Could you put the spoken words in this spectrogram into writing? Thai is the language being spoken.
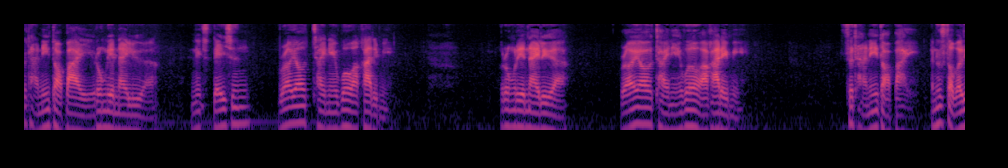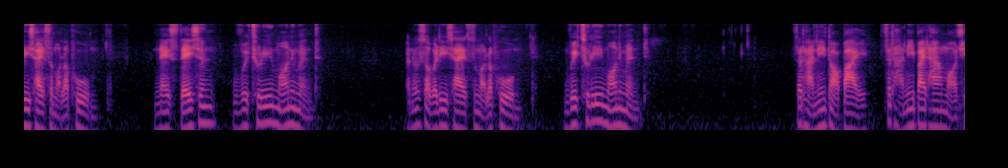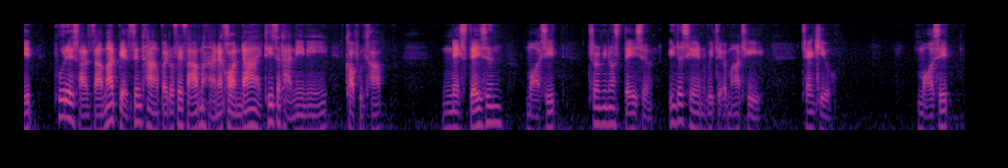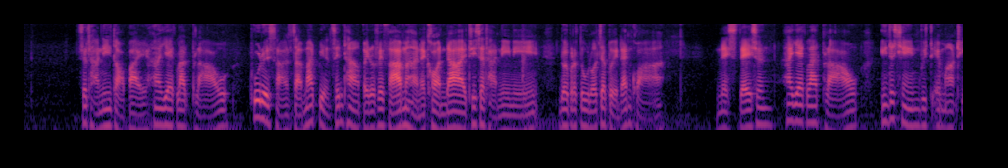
สถานีต่อไปโรงเรียนนายเรือ next station Royal Thai Naval Academy โรงเรียนนายเรือ Royal Thai Naval Academy สถานีต่อไป อนุสาวรีย์ชัยสมรภูมิ next station Victory Monument อนุสาวรีย์ชัยสมรภูมิ Victory Monument สถานีต่อไป สถานีปลายทางหมอชิด ผู้โดยสารสามารถเปลี่ยนเส้นทางไปรถไฟฟ้ามหานครได้ที่สถานีนี้ ขอบคุณครับ Next station หมอชิด Terminal Station Interchange with the MRT Thank you หมอชิด สถานีต่อไป 5 แยกลาดพร้าว ผู้โดยสารสามารถเปลี่ยนเส้นทางไปรถไฟฟ้ามหานครได้ที่สถานีนี้ โดยประตูรถจะเปิดด้านขวา Next station 5แยกลาดพร้าว Interchange with MRT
